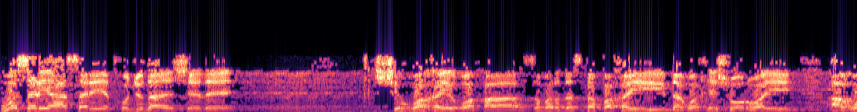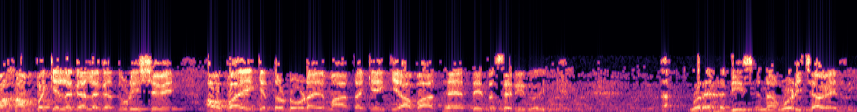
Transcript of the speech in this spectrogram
وسړیا سری خو جدا شه ده چې غوخه غوخه زبردست پخې د غوخه شوروي هغه هم پکې لګا لګا دوړي شوی او پای کې ته ډوړای ماته کې کیا بات ہے دې ته سری دوی ګوره حدیث نه غوړي چا ویل دي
